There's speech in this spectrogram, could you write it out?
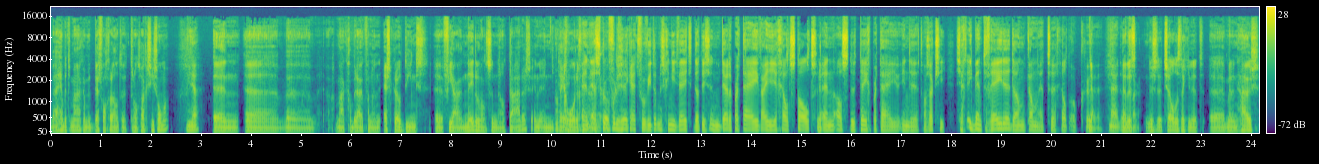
wij hebben te maken met best wel grote transactiesommen. ja. En we maken gebruik van een escrow-dienst eh, via een Nederlandse notaris. En, tegenwoordig. En escrow voor de zekerheid, voor wie dat misschien niet weet, dat is een derde partij waar je je geld stalt. Ja. En als de tegenpartij in de transactie zegt ik ben tevreden, dan kan het eh, geld ook eh, Ja. naar de Ja, dus, dus hetzelfde als dat je het met een huis,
